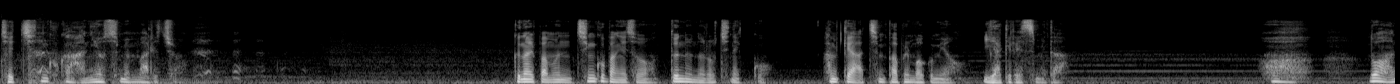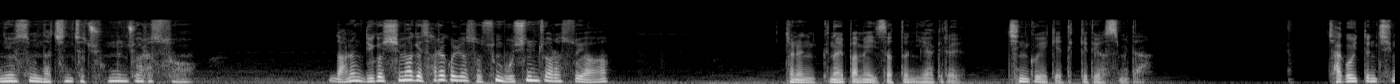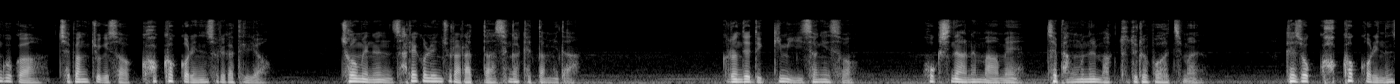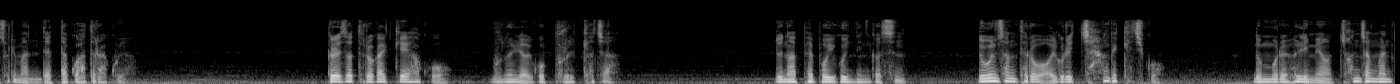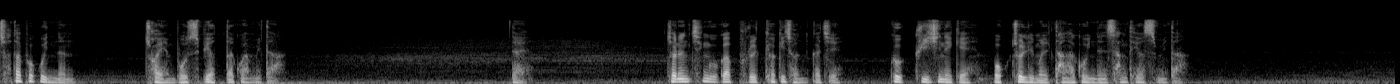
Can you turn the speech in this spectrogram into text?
제 친구가 아니었으면 말이죠. 그날 밤은 친구 방에서 뜬 눈으로 지냈고 함께 아침밥을 먹으며 이야기를 했습니다. 아, 너 아니었으면 나 진짜 죽는 줄 알았어. 나는 네가 심하게 살에 걸려서 숨 못 쉬는 줄 알았어, 야. 저는 그날 밤에 있었던 이야기를 친구에게 듣게 되었습니다. 자고 있던 친구가 제 방 쪽에서 컥컥거리는 소리가 들려 처음에는 살에 걸린 줄 알았다 생각했답니다. 그런데 느낌이 이상해서 혹시나 하는 마음에 제 방문을 막 두드려 보았지만 계속 컥컥거리는 소리만 냈다고 하더라고요. 그래서 들어갈게 하고 문을 열고 불을 켜자 눈앞에 보이고 있는 것은 누운 상태로 얼굴이 창백해지고 눈물을 흘리며 천장만 쳐다보고 있는 저의 모습이었다고 합니다. 네. 저는 친구가 불을 켜기 전까지 그 귀신에게 목졸림을 당하고 있는 상태였습니다.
